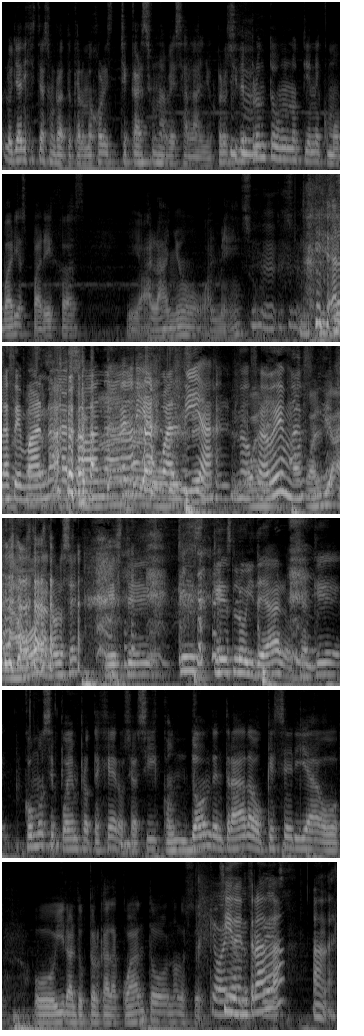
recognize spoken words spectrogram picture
lo ya dijiste hace un rato que a lo mejor es checarse una vez al año, pero si de pronto uno tiene como varias parejas eh, al año o al mes. Pues, a la semana, a la semana. al día, o al día, no sabemos. O al día, a la hora, no lo sé. Este, ¿qué, es, ¿Qué es lo ideal? O sea, ¿qué, ¿cómo se pueden proteger? O sea, sí, condón de entrada o qué sería o, o ir al doctor cada cuánto, no lo sé. Sí, de entrada. Ándale,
